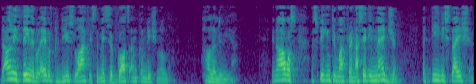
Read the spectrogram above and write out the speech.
The only thing that will ever produce life is the message of God's unconditional love. Hallelujah. You know, I was speaking to my friend, I said, imagine a TV station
